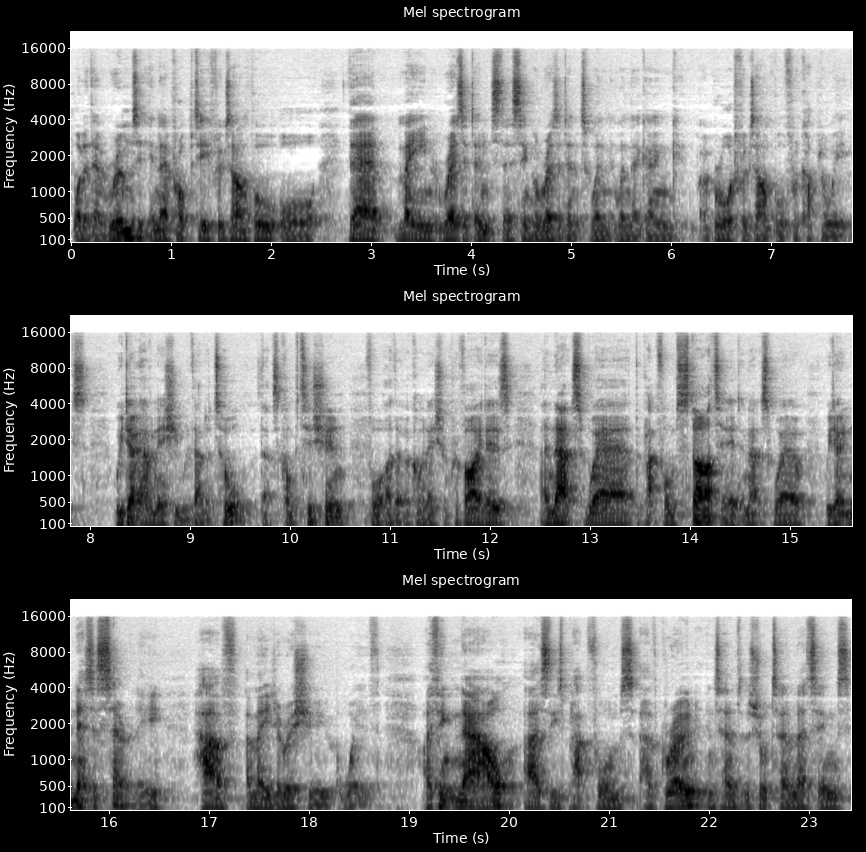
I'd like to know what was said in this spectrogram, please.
one of their rooms in their property, for example, or their main residence, their single residence, when, when they're going abroad, for example, for a couple of weeks. We don't have an issue with that at all. That's competition for other accommodation providers, and that's where the platform started, and that's where we don't necessarily have a major issue with. I think now, as these platforms have grown in terms of the short term lettings,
